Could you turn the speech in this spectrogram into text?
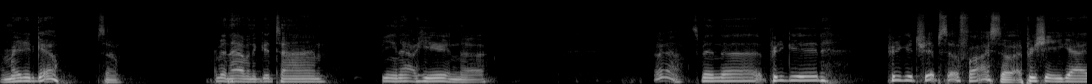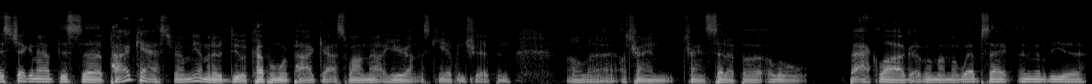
I'm ready to go. So I've been having a good time being out here, and uh, I don't know, it's been uh, pretty good pretty good trip so far. So I appreciate you guys checking out this uh, podcast from me. I'm going to do a couple more podcasts while I'm out here on this camping trip, and I'll uh, I'll try and try and set up a, a little backlog of them on my website. I think that'll be a,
